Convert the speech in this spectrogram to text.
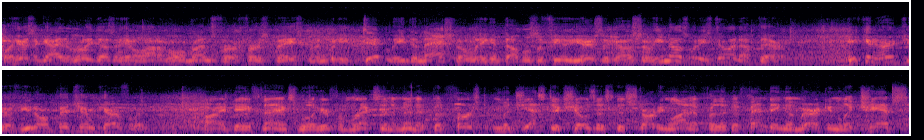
Well, here's a guy that really doesn't hit a lot of home runs for a first baseman, but he did lead the National League in doubles a few years ago, so he knows what he's doing up there. He can hurt you if you don't pitch him carefully. All right, Dave, thanks. We'll hear from Rex in a minute. But first, Majestic shows us the starting lineup for the defending American League champs,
